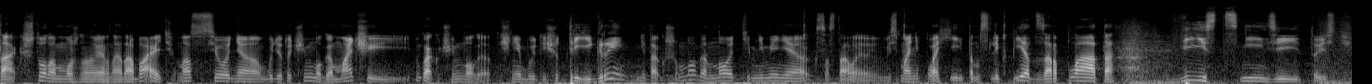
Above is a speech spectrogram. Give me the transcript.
Так, что там можно, наверное, добавить? У нас сегодня будет очень много матчей. Ну как очень много? Точнее, будет еще три игры. Не так уж и много, но, тем не менее, составы весьма неплохие. Там Слепец, Зарплата, Вист с Ниндзей. То есть,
